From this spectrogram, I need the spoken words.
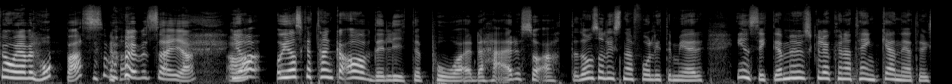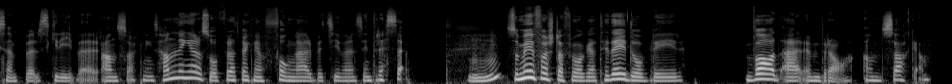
får jag väl hoppas, vad jag vill säga. Ja. ja. och jag ska tanka av dig lite på det här så att de som lyssnar får lite mer insikt. Ja, men hur skulle jag kunna tänka när jag till exempel skriver ansökningshandlingar och så för att verkligen fånga arbetsgivarens intresse? Mm. Så min första fråga till dig då blir, vad är en bra ansökan?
